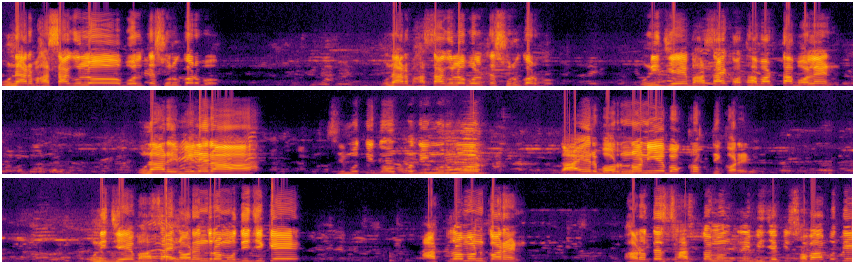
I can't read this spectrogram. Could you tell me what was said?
উনার ভাষাগুলো বলতে শুরু করব। উনার ভাষাগুলো বলতে শুরু করব। উনি যে ভাষায় কথাবার্তা বলেন উনার এমএলএরা শ্রীমতী দ্রৌপদী মুর্মুর গায়ের বর্ণ নিয়ে বক্রোক্তি করেন। উনি যে ভাষায় নরেন্দ্র মোদীজিকে আক্রমণ করেন, ভারতের স্বাস্থ্যমন্ত্রী, বিজেপি সভাপতি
